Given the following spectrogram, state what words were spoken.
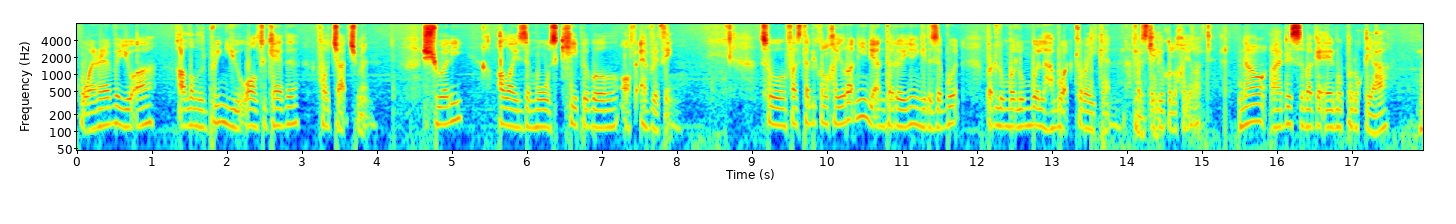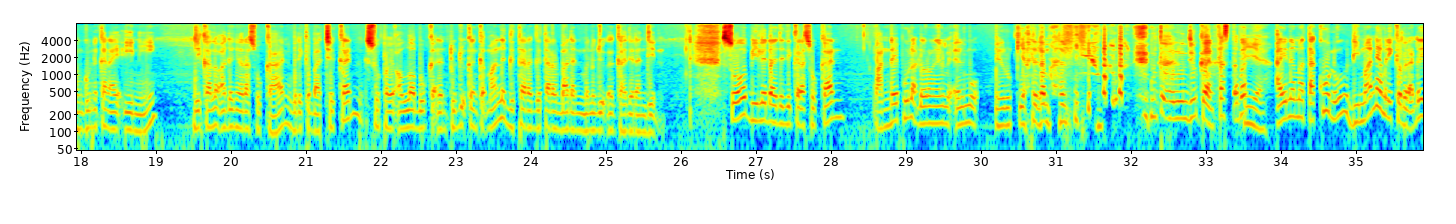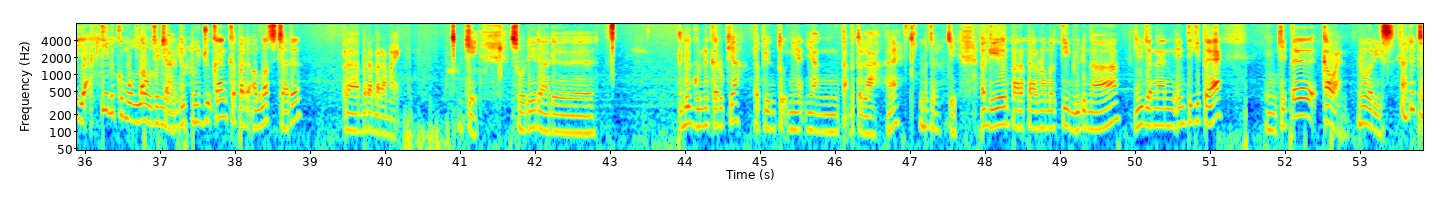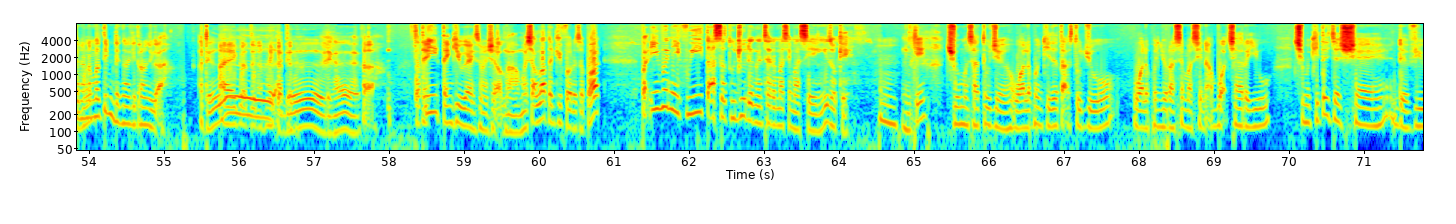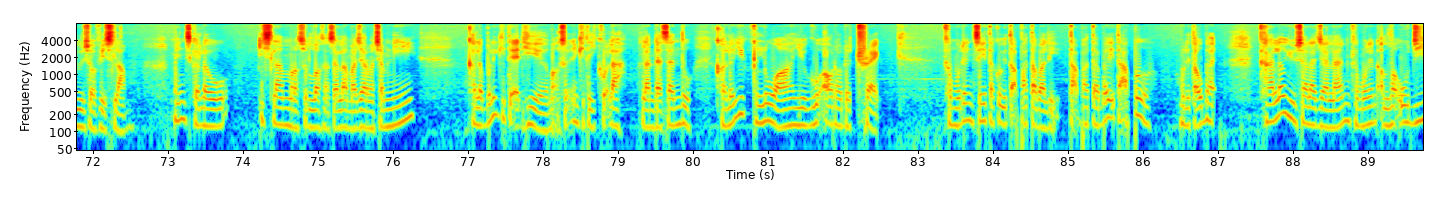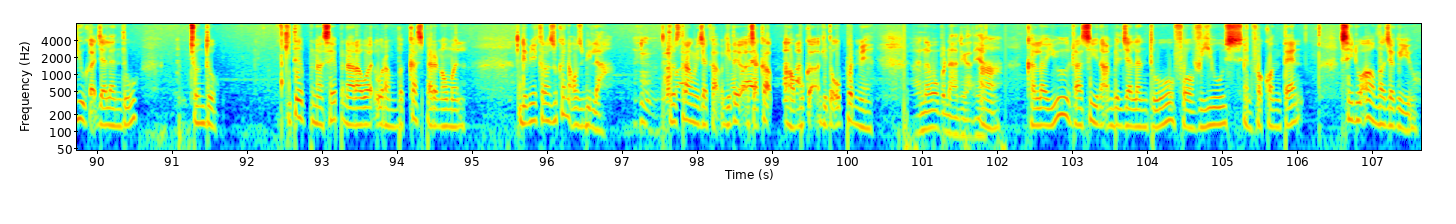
Wherever you are, Allah will bring you all together for judgment. Surely, Allah is the most capable of everything. So fastabiqul khairat ni di antaranya yang kita sebut berlumba-lumbalah buat kebaikan. Fastabiqul khairat. Now ada sebagai ilmu peruqyah Menggunakan ayat ini Jikalau adanya rasukan Mereka bacakan Supaya Allah buka dan tunjukkan Ke mana getaran-getaran badan Menunjukkan kehadiran jin So bila dah jadi kerasukan Pandai pula orang ilmu ilmu ruqyah dalam hal ni Untuk menunjukkan. First apa? Iya. Aina matakunu Di mana mereka berada Yakti bikumullahu jami'an. Jami'an. Ditunjukkan kepada Allah secara uh, beramai-ramai. Okay So dia dah ada Dia gunakan rukyah Tapi untuk niat yang tak betul lah eh? Betul. Okay Again para paranormal team You dengar. You jangan anti kita eh? Hmm, kita kawan No worries. Ada paranormal team dengar kita orang juga? Ada I got to know, I Ada Dengar. Uh, Tapi thank, thank you guys Masya Allah. Ah, Masya Allah Thank you for the support. But even if we tak setuju Dengan cara masing-masing It's okay. Hmm. Okay? Cuma satu je Walaupun kita tak setuju Walaupun you rasa masih nak buat cara you Cuma kita just share The views of Islam. Means kalau Islam Rasulullah SAW ajar macam ni Kalau boleh kita adhere Maksudnya kita ikutlah Landasan tu. Kalau you keluar You go out of the track Kemudian saya takut you tak patah balik. Tak patah balik tak apa Boleh taubat. Kalau you salah jalan Kemudian Allah uji you kat jalan tu Contoh kita pernah saya pernah rawat orang bekas paranormal. Dia punya kerasukan auzubillah terus terang punya cakap. Kita cakap ah, buka kita open punya. Ah, Nama benar juga ya. ah, kalau you rasa you nak ambil jalan tu for views and for content saya doa Allah jaga you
